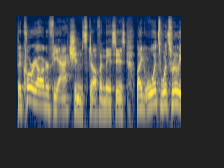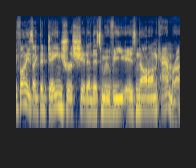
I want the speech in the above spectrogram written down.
the choreography action stuff in this is like what's what's really funny is like the dangerous shit in this movie is not on camera.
